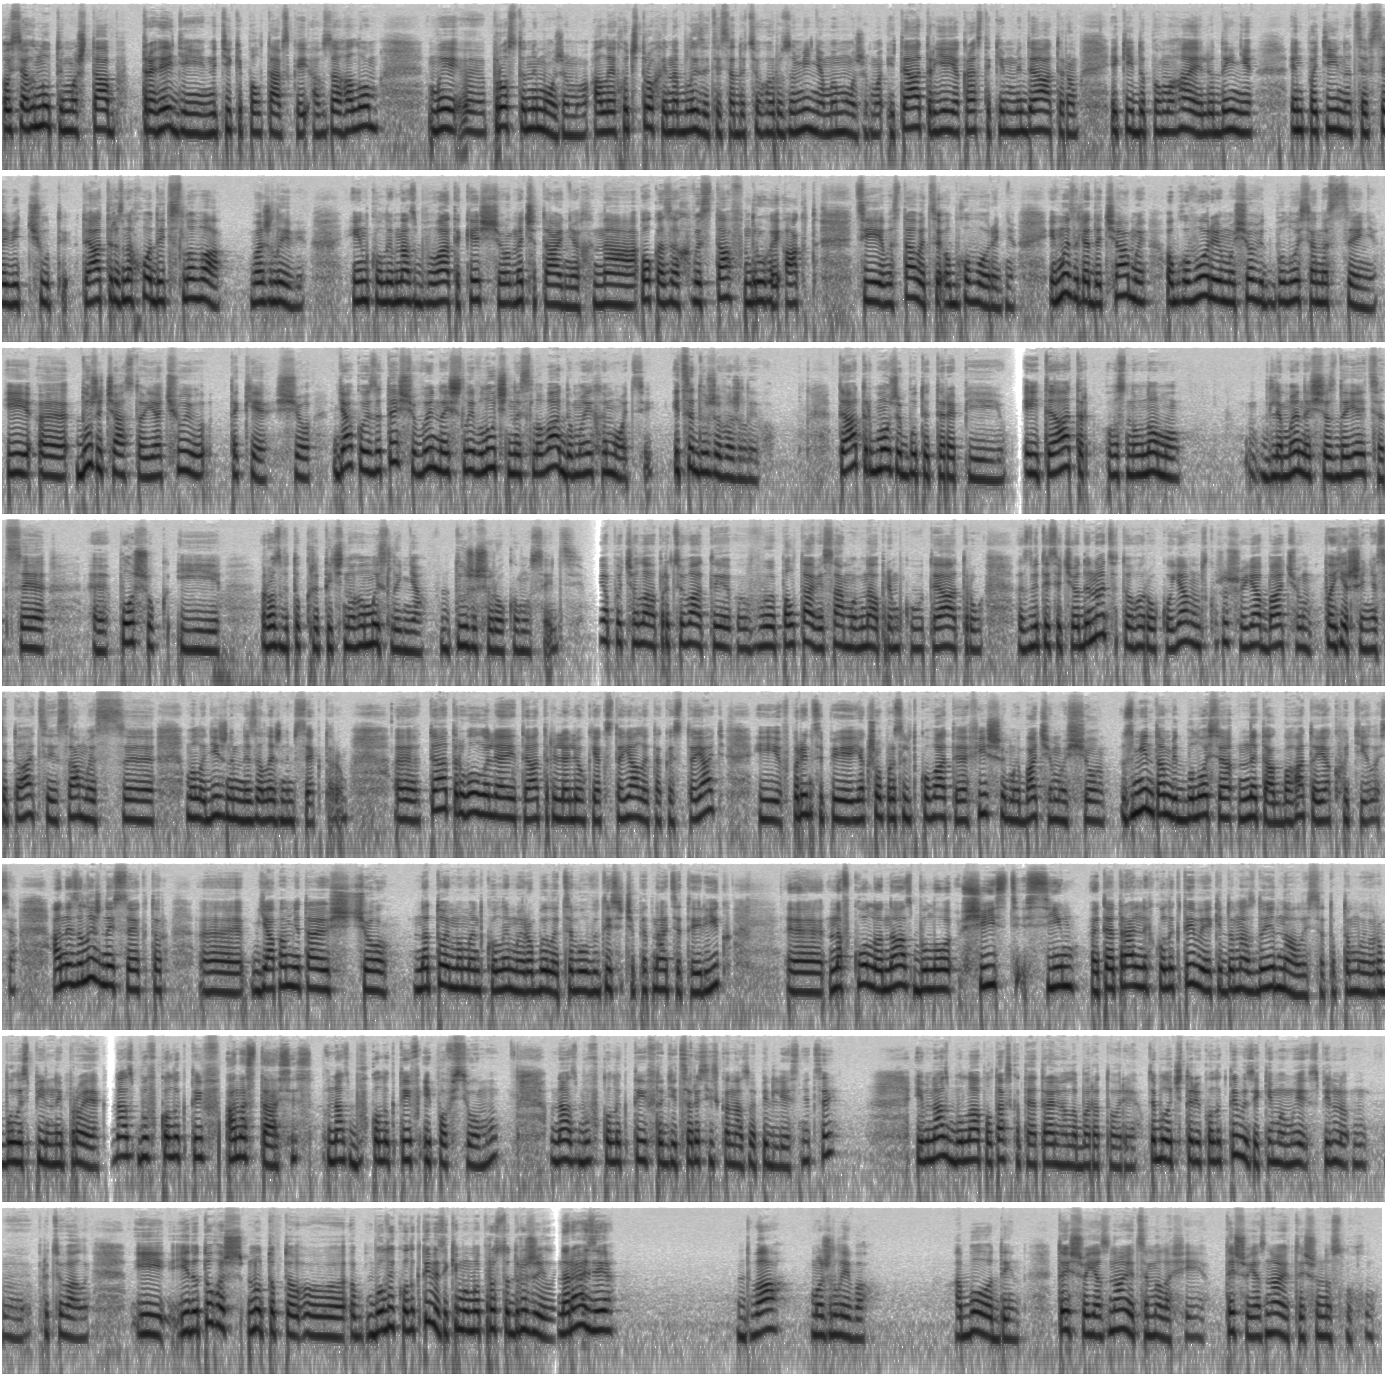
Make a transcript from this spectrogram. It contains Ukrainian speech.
осягнути масштаб трагедії не тільки полтавської, а взагалом ми е, просто не можемо. Але хоч трохи наблизитися до цього розуміння ми можемо. І театр є якраз таким медіатором, який допомагає людині емпатійно це все відчути. Театр знаходить слова важливі. Інколи в нас буває таке, що на читаннях, на показах вистав, другий акт цієї вистави це обговорення. І ми з глядачами обговорюємо, що відбулося на сцені. І е, дуже часто я чую таке, що дякую за те, що ви знайшли влучні слова до моїх емоцій. І це дуже важливо. Театр може бути терапією. І театр в основному для мене ще здається, це е, пошук і розвиток критичного мислення в дуже широкому сенсі. Я почала працювати в Полтаві саме в напрямку театру з 2011 року. Я вам скажу, що я бачу погіршення ситуації саме з е, молодіжним незалежним сектором. Е, Театр Гоголя і театр ляльок як стояли, так і стоять. І, в принципі, якщо прослідкувати афіші, ми бачимо, що змін там відбулося не так багато, як хотілося. А незалежний сектор, е, я пам'ятаю, що на той момент, коли ми робили, це був 2015 рік. Е, Навколо нас було 6-7 театральних колективів, які до нас доєдналися. Тобто ми робили спільний проєкт. У нас був колектив Анастасіс, у нас був колектив і по всьому. У нас був колектив, тоді це російська назва «Підлєсницей». І в нас була Полтавська театральна лабораторія. Це було чотири колективи, з якими ми спільно е, працювали. І, і до того ж, ну тобто е, були колективи, з якими ми просто дружили. Наразі два, можливо, або один. Те, що я знаю, це Малафія. Те, що я знаю, те, що на слуху.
